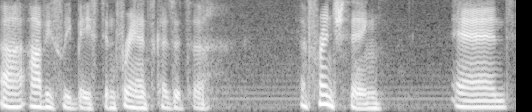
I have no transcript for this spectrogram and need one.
uh, obviously based in France because it's a a French thing, and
